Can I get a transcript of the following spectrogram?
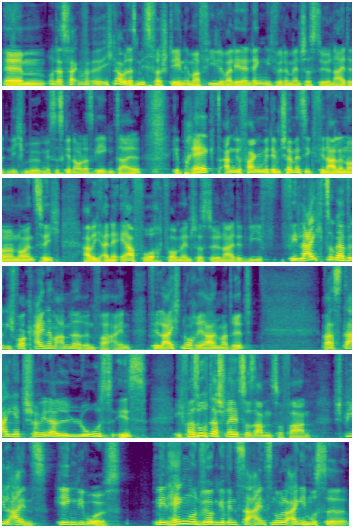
Ähm, und das, ich glaube, das missverstehen immer viele, weil die dann denken, ich würde Manchester United nicht mögen. Es ist genau das Gegenteil. Geprägt, angefangen mit dem Champions League Finale 99, habe ich eine Ehrfurcht vor Manchester United, wie vielleicht sogar wirklich vor keinem anderen Verein. Vielleicht noch Real Madrid. Was da jetzt schon wieder los ist, ich versuche das schnell zusammenzufahren. Spiel 1 gegen die Wolves mit Hängen und Würgen gewinnst du 1-0. Eigentlich musste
